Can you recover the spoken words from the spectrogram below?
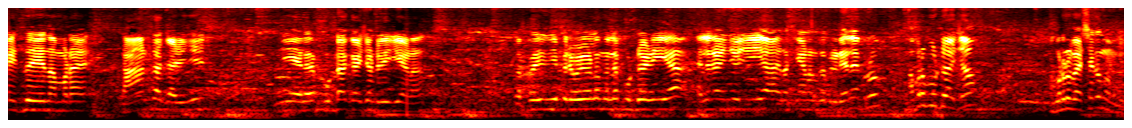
കഴിച്ച് നമ്മുടെ ഡാൻസ് കഴിഞ്ഞ് ഇനി എല്ലാവരും ഫുഡൊക്കെ കഴിച്ചുകൊണ്ടിരിക്കുകയാണ് അപ്പോൾ ഇനി പരിപാടികളൊന്നുമില്ല ഫുഡ് കഴിയുക എല്ലാവരും എൻജോയ് ചെയ്യുക ഇതൊക്കെയാണ് നമുക്ക് പരിപാടി അല്ലേ അപ്പുറം അപ്പുറം ഫുഡ് കഴിച്ചോ? അപ്പുറം വിശക്കുന്നുണ്ട്.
